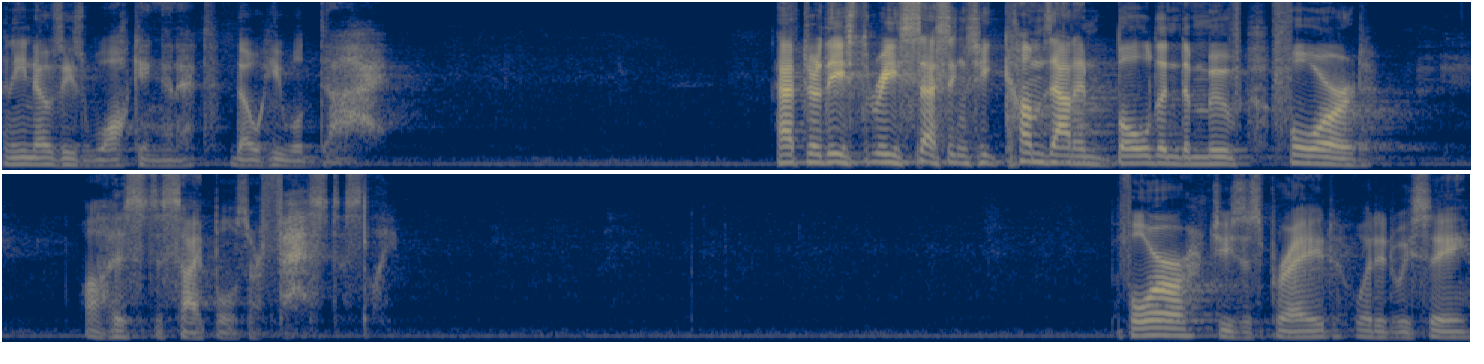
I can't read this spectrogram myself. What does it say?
and he knows he's walking in it, though he will die. After these three sessions, he comes out emboldened to move forward while his disciples are fast asleep. Before Jesus prayed, what did we see?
